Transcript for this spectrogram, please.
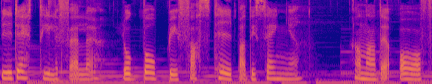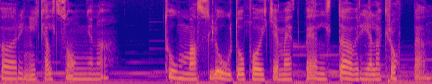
Vid ett tillfälle låg Bobby fasttejpad i sängen. Han hade avföring i kalsongerna. Thomas slog då pojken med ett bälte över hela kroppen.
